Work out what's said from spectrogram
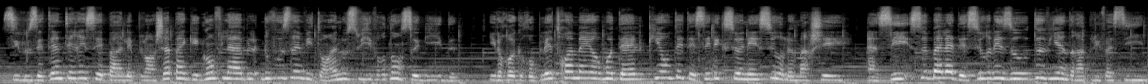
Si vous êtes intéressé par les planches à gonflables, nous vous invitons à nous suivre dans ce guide. Il regroupe les trois meilleurs modèles qui ont été sélectionnés sur le marché. Ainsi, se balader sur les eaux deviendra plus facile.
